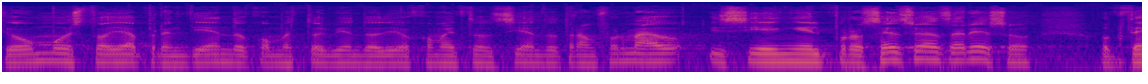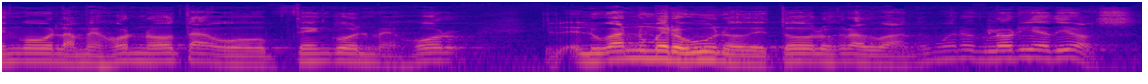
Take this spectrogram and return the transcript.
cómo estoy aprendiendo, cómo estoy viendo a Dios, cómo estoy siendo transformado. Y si en el proceso de hacer eso obtengo la mejor nota o obtengo el mejor, el lugar número uno de todos los graduandos, bueno, gloria a Dios.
